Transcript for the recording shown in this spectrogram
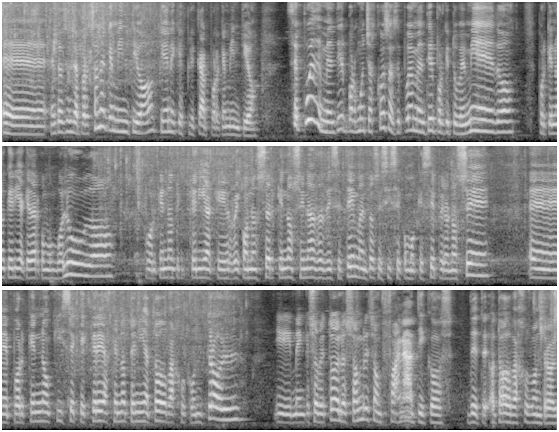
Eh, entonces la persona que mintió tiene que explicar por qué mintió. Se puede mentir por muchas cosas, se puede mentir porque tuve miedo, porque no quería quedar como un boludo, porque no quería que reconocer que no sé nada de ese tema, entonces hice como que sé pero no sé, eh, porque no quise que creas que no tenía todo bajo control y sobre todo los hombres son fanáticos de todo bajo control.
